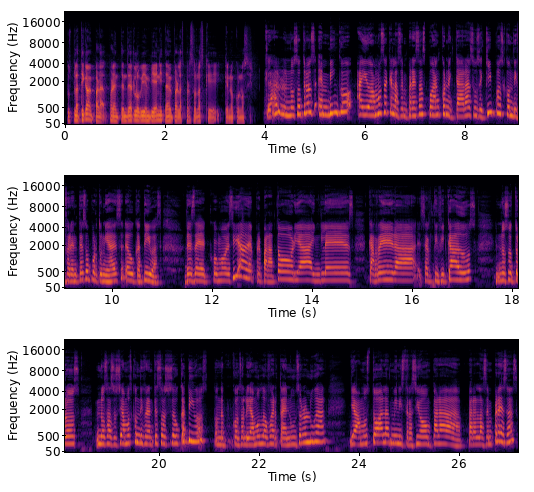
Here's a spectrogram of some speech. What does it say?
Pues platícame para, para entenderlo bien bien y también para las personas que, que no conocen. Claro, nosotros en Vinco ayudamos a que las empresas puedan conectar a sus equipos con diferentes oportunidades educativas, desde, como decía, de preparatoria, inglés, carrera, certificados. Nosotros nos asociamos con diferentes socios educativos, donde consolidamos la oferta en un solo lugar llevamos toda la administración para, para las empresas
